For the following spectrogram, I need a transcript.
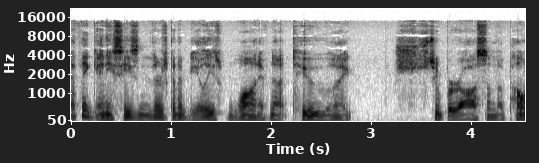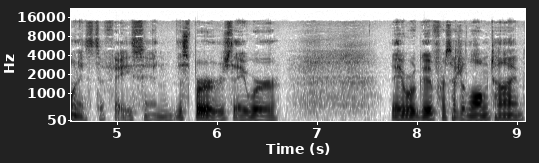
I think any season there's going to be at least one, if not two, like super awesome opponents to face. And the Spurs, they were they were good for such a long time,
